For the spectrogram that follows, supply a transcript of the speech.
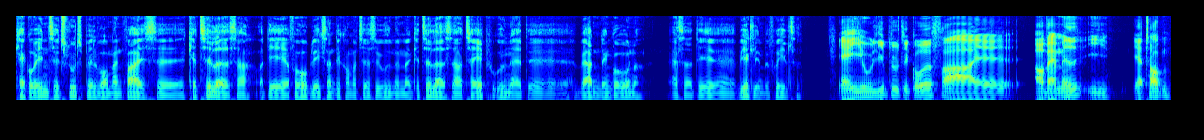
kan gå ind til et slutspil, hvor man faktisk øh, kan tillade sig, og det er forhåbentlig ikke sådan, det kommer til at se ud, men man kan tillade sig at tabe, uden at øh, verden den går under. Altså, det er virkelig en befrielse. Ja, I er jo lige pludselig gået fra øh, at være med i ja, toppen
